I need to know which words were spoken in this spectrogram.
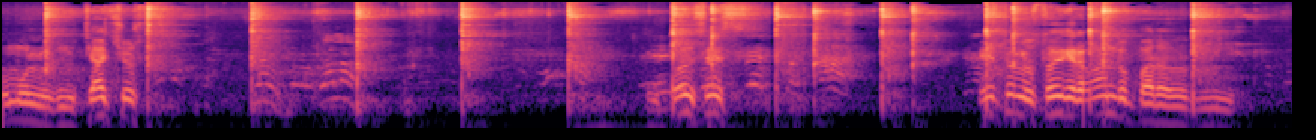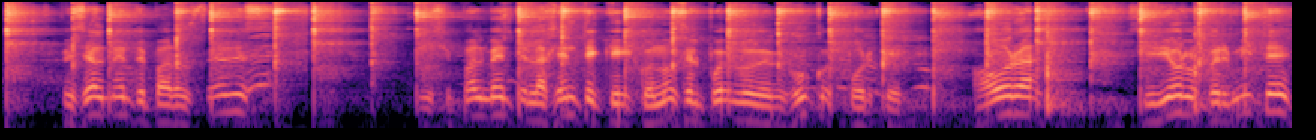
cómo los muchachos entonces esto lo estoy grabando para especialmente para ustedes principalmente la gente que conoce el pueblo de Bejucos porque ahora si Dios lo permite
